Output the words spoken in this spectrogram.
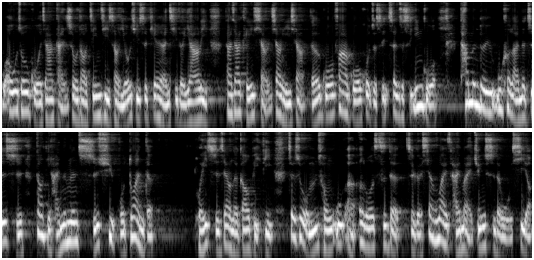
欧洲国家感受到经济上，尤其是天然气的压力，大家可以想象一下，德国、法国或者是甚至是英国，他们对于乌克兰的支持，到底还能不能持续不断的？维持这样的高比例，这是我们从乌呃俄罗斯的这个向外采买军事的武器哦，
